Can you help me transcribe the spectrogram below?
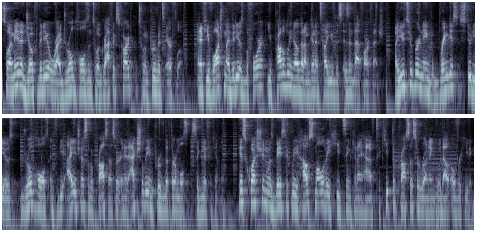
So I made a joke video where I drilled holes into a graphics card to improve its airflow. And if you've watched my videos before, you probably know that I'm gonna tell you this isn't that far-fetched. A YouTuber named Bringus Studios drilled holes into the IHS of a processor and it actually improved the thermals significantly. His question was basically how small of a heatsink can I have to keep the processor running without overheating?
